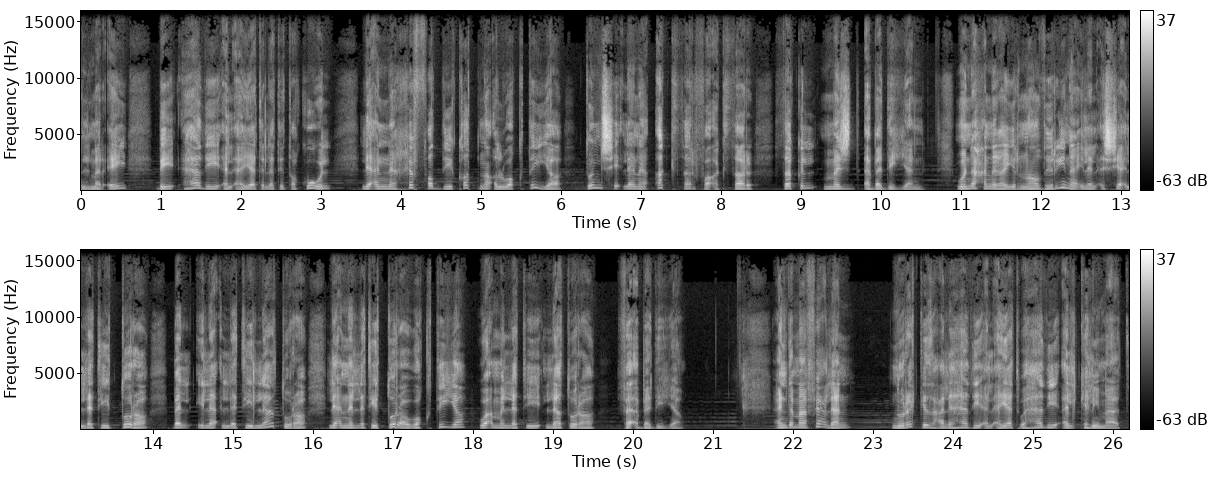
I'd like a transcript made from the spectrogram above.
المرئي بهذه الآيات التي تقول لأن خفة ضيقتنا الوقتية تنشئ لنا أكثر فأكثر ثقل مجد ابديا ونحن غير ناظرين إلى الأشياء التي ترى بل إلى التي لا ترى لأن التي ترى وقتية وأما التي لا ترى فأبدية. عندما فعلا نركز على هذه الآيات وهذه الكلمات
